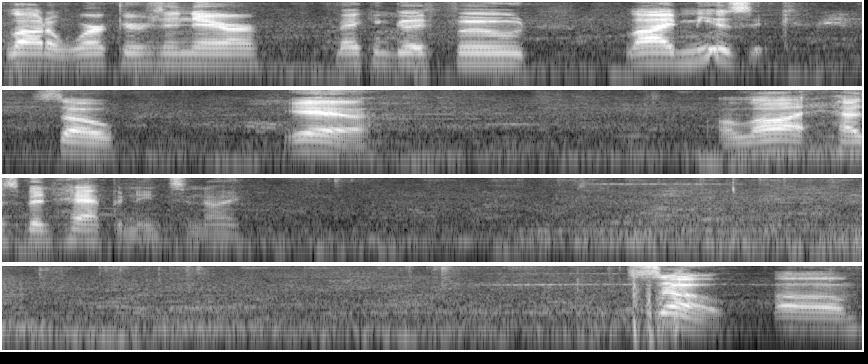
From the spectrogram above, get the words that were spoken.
a lot of workers in there making good food, live music. So, yeah, a lot has been happening tonight. So, um,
